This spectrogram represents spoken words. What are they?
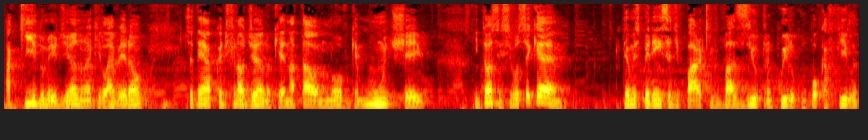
aqui do meio de ano, né? Que lá é verão. Você tem a época de final de ano, que é Natal, Ano Novo, que é muito cheio. Então, assim, se você quer ter uma experiência de parque vazio, tranquilo, com pouca fila,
